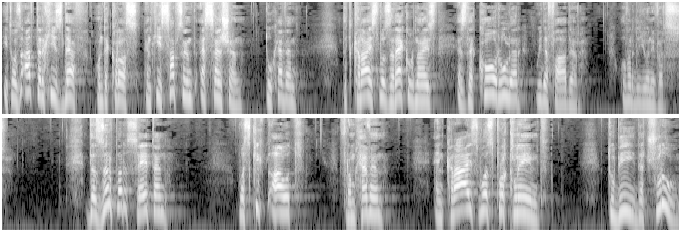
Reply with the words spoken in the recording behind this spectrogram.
It was after his death on the cross and his subsequent ascension to heaven that Christ was recognized as the co ruler with the Father over the universe. The usurper, Satan, was kicked out from heaven, and Christ was proclaimed to be the true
